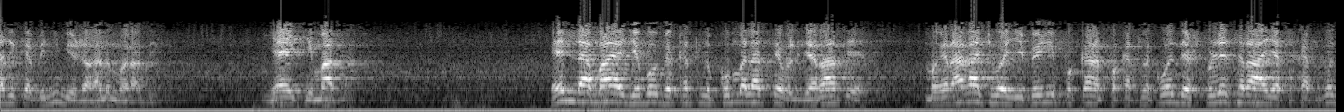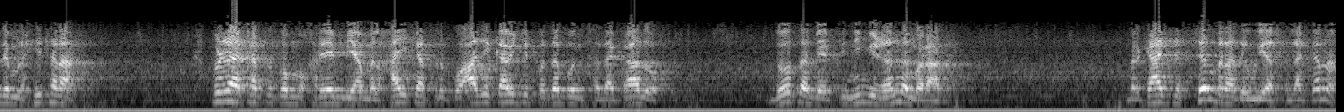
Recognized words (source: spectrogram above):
ادي کبه نیمه ژغنه مرادي یا قیمت الا ما يجب بقتل كملت والجرات مگر هغه چې واجبېږي په کار په قتل کول د شپړې سره یا په قتل کول د ملحي سره شپړه قتل کو محرم یا ملحي قتل کو ادي کوي چې په دبن صدقه دو دو ته به نیمه ژغنه مراد مرکا چې سم مراد وي اصله کنه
